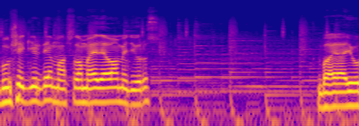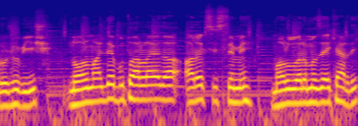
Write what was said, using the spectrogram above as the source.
Bu şekilde maçlamaya devam ediyoruz. Bayağı yorucu bir iş. Normalde bu tarlaya da arık sistemi marullarımızı ekerdik.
